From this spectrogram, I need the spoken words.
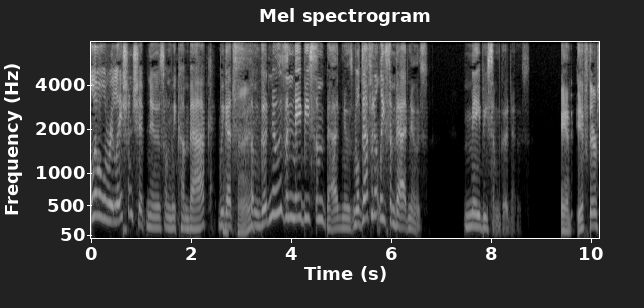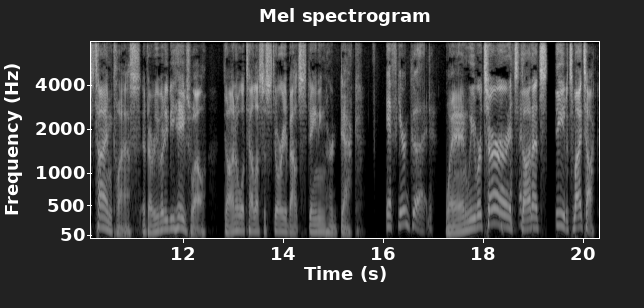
a little relationship news when we come back. We got Okay. some good news and maybe some bad news. Well, definitely some bad news. Maybe some good news. And if there's time, class, if everybody behaves well, Donna will tell us a story about staining her deck. If you're good. When we return, it's Donna, it's Steve, it's my talk.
